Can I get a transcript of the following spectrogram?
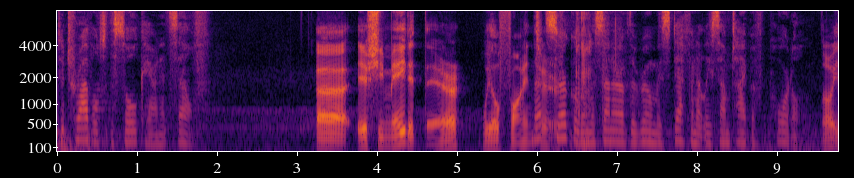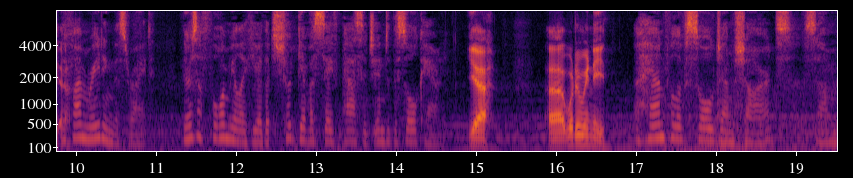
to travel to the soul cairn itself. uh, if she made it there, we'll find That her. circle in the center of the room is definitely some type of portal. oh yeah. If I'm reading this right, there's a formula here that should give us safe passage into the soul cairn. Yeah. Uh, what do we need? A handful of soul gem shards, some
